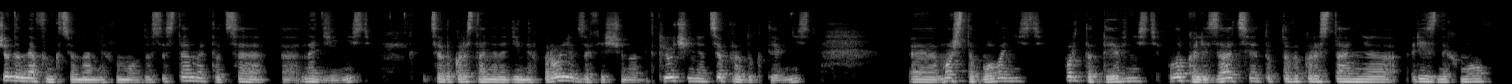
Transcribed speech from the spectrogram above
Щодо нефункціональних вимог до системи, то це е, надійність, це використання надійних паролів, захищеного підключення, це продуктивність, е, масштабованість, портативність, локалізація, тобто використання різних мов, е,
